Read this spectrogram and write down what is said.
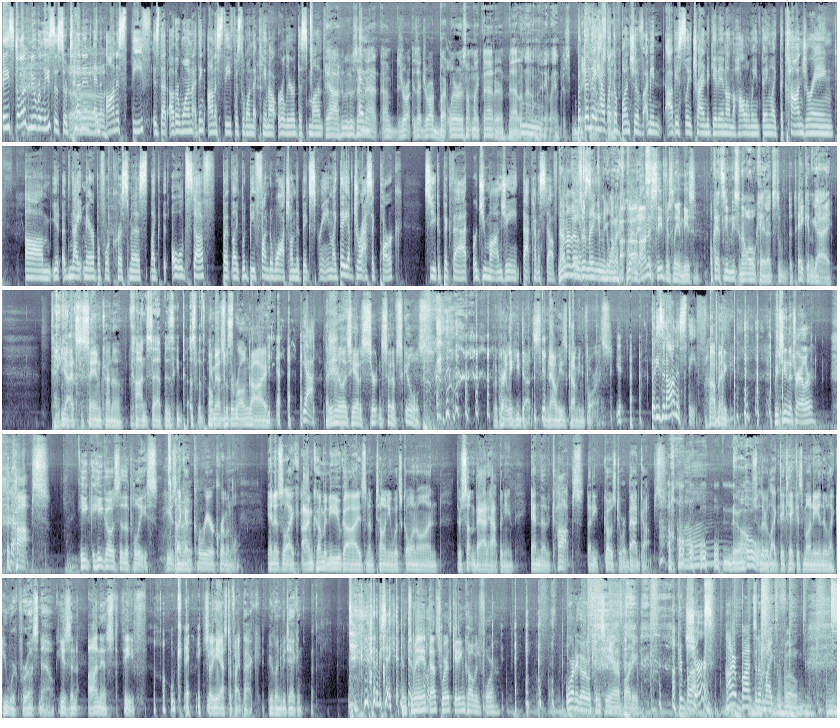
They still have new releases. So Tenet and Honest Thief is that other one. I think Honest Thief was the one that came out earlier this month. Yeah, who, who's in And- that? Um, Gerard, is that Gerard Butler or something like that? Or I don't know. Anyway, I'm just. But then they have like a bunch of, I mean, obviously trying to get in on the Halloween thing, like The Conjuring, um, you know, Nightmare Before Christmas, like old stuff, but like would be fun to watch on the big screen. Like they have Jurassic Park. So you could pick that or Jumanji, that kind of stuff. None But of those are making me want to Uh, run it. honest thief is Liam Neeson. Okay, it's Liam Neeson. Oh, okay, that's the, the Taken guy. Taken Yeah, it's the same kind of. concept as he does with. You all mess with the wrong guy. Yeah. I didn't realize he had a certain set of skills. but apparently he does. And now he's coming for us. Yeah. But he's an honest thief. How many? We've seen the trailer? The cops. He he goes to the police. He's like a career criminal, and is like, "I'm coming to you guys, and I'm telling you what's going on. There's something bad happening." And the cops that he goes to are bad cops. Oh no! So they're like, they take his money, and they're like, "You work for us now." He's an honest thief, okay. so he has to fight back. You're going to be taken. You're going to be taken. And to me, that's worth getting COVID for. or to go to a quinceanera party. Hundred bucks. Sure. Hundred bucks and a microphone,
